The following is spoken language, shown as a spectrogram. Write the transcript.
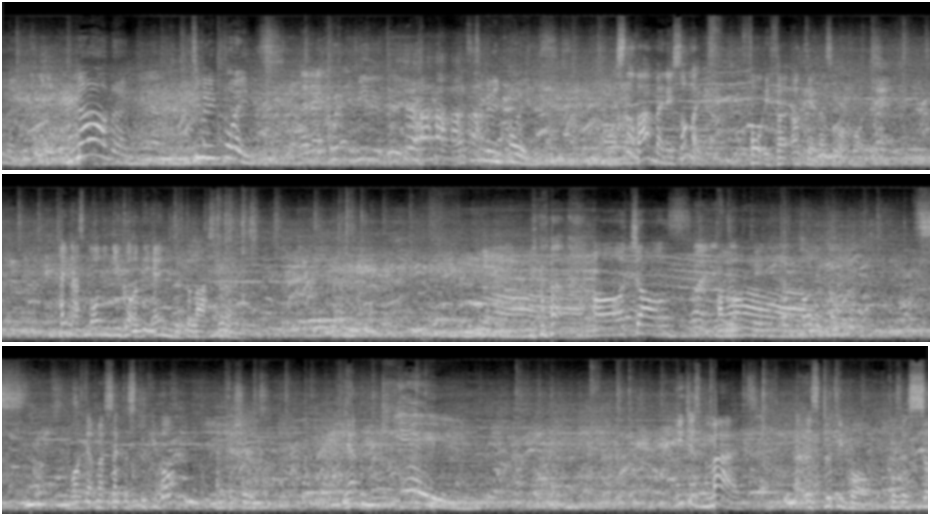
man. Nah, man. Too many points. And I quit immediately. That's too many points. It's not that many, it's not like 40, 30. Okay, that's a lot of points. I think that's more than you got at the end of the last round. oh, Charles. Unlucky. Ah. Will I get my second spooky ball? I think I should. Yeah. Yay! You're just mad at the spooky ball because it's so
